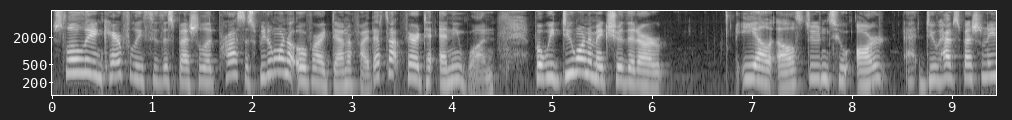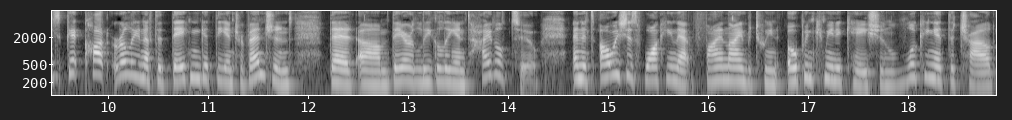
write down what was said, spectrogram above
slowly and carefully through the special ed process we don't want to over identify that's not fair to anyone. But we do want to make sure that our ELL students who are do have special needs get caught early enough that they can get the interventions that um, they are legally entitled to. And it's always just walking that fine line between open communication, looking at the child,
